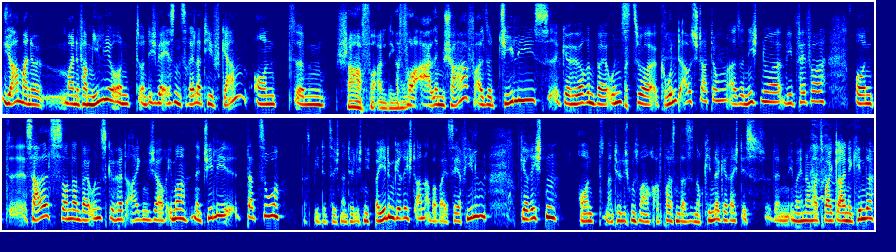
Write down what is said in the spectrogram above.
Ja, meine, meine Familie und, und ich, wir essen es relativ gern und ähm, Scharf vor allen Dingen. vor allem scharf. Also Chilis gehören bei uns zur Grundausstattung. Also nicht nur wie Pfeffer und äh, Salz, sondern bei uns gehört eigentlich auch immer eine Chili dazu. Das bietet sich natürlich nicht bei jedem Gericht an, aber bei sehr vielen Gerichten. Und natürlich muss man auch aufpassen, dass es noch kindergerecht ist, denn immerhin haben wir zwei kleine Kinder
